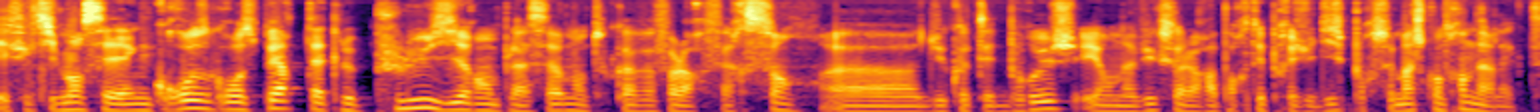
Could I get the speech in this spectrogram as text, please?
Effectivement, c'est une grosse, grosse perte, peut-être le plus irremplaçable. En tout cas, va falloir faire 100 euh, du côté de Bruges. Et on a vu que ça leur a porté préjudice pour ce match contre Anderlecht.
